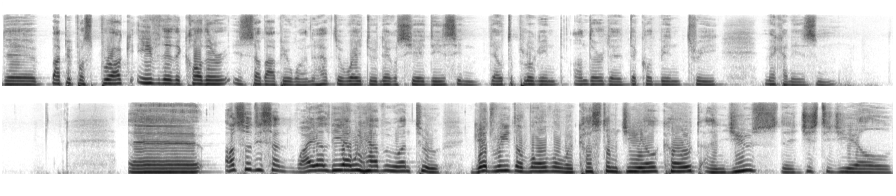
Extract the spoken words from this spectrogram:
the VAAPI post proc if the decoder is a VAAPI one. We have to wait to negotiate this in the auto plugin under the decode bin tree mechanism. Uh, also this wide idea we have, we want to get rid of all our custom GL code and use the GSTGL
